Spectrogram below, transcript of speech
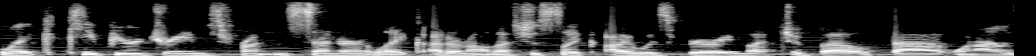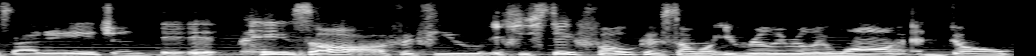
like keep your dreams front and center. Like, I don't know, that's just like I was very much about that when I was that age. And it, it pays off if you if you stay focused on what you really, really want and don't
